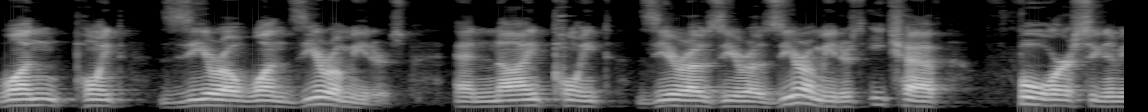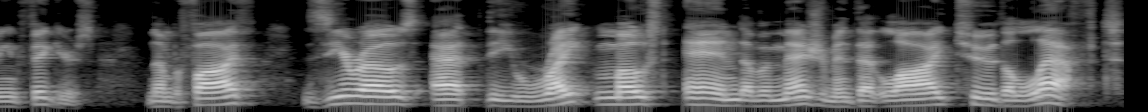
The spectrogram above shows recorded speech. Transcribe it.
1.010 meters, and 9.000 meters each have four significant figures. Number five, zeros at the rightmost end of a measurement that lie to the left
